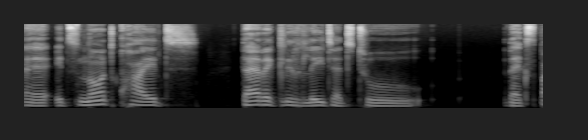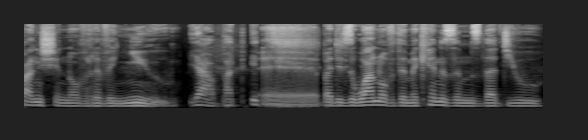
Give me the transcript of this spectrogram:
Uh, it's not quite directly related to the expansion of revenue, yeah, but it uh, but it's one of the mechanisms that you,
